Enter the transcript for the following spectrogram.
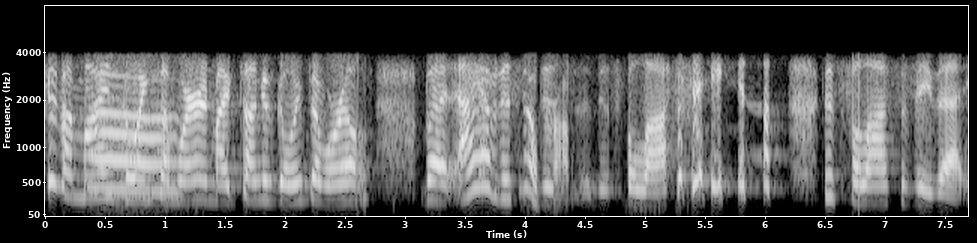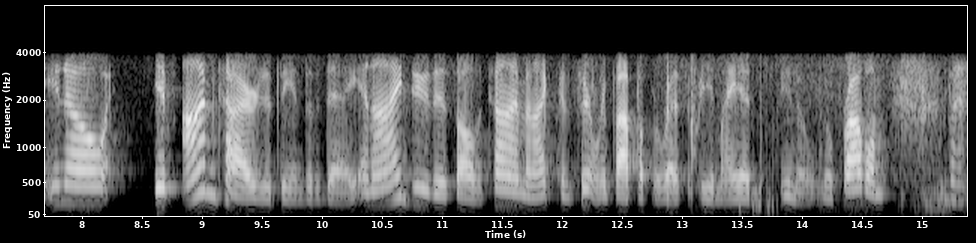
Cuz my mind's going somewhere and my tongue is going somewhere else. But I have this No this, this philosophy this philosophy that, you know, if I'm tired at the end of the day, and I do this all the time, and I can certainly pop up a recipe in my head, you know, no problem. But if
